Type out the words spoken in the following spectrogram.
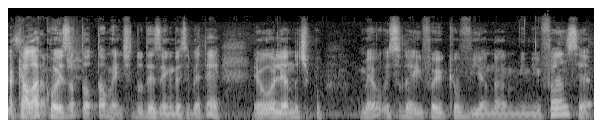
Aquela Exatamente. coisa totalmente do desenho do SBT. Eu olhando, tipo, meu, isso daí foi o que eu via na minha infância.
